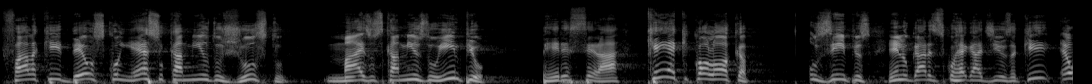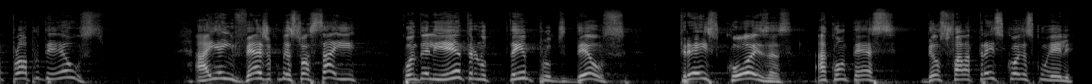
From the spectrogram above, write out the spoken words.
fala que Deus conhece o caminho do justo, mas os caminhos do ímpio perecerá. Quem é que coloca os ímpios em lugares escorregadios aqui? É o próprio Deus. Aí a inveja começou a sair. Quando ele entra no templo de Deus, três coisas acontecem. Deus fala três coisas com ele:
